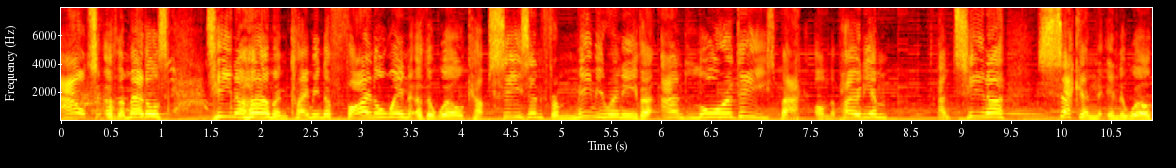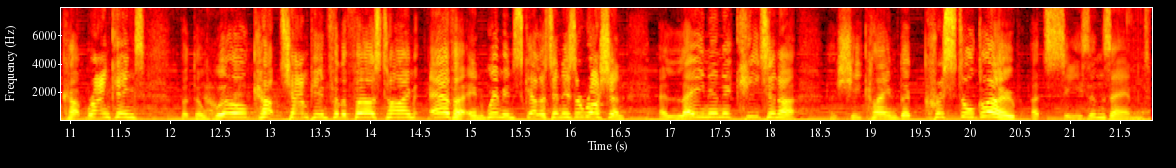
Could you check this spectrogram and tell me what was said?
out of the medals. Tina Hermann claiming the final win of the World Cup season from Mimi Rahneva and Laura Deas back on the podium. And Tina second in the World Cup rankings, but the World Cup champion for the first time ever in women's skeleton is a Russian, Elena Nikitina, as she claimed the Crystal Globe at season's end.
